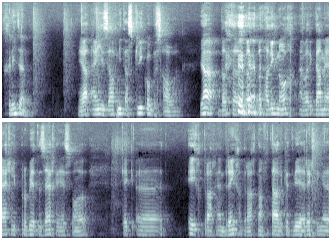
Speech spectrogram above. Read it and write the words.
genieten. Ja, en jezelf niet als kliko beschouwen. Ja. Dat, uh, dat, dat, had ik nog. En wat ik daarmee eigenlijk probeer te zeggen is, kijk, uh, het eetgedrag en drinkgedrag, dan vertaal ik het weer richting uh,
